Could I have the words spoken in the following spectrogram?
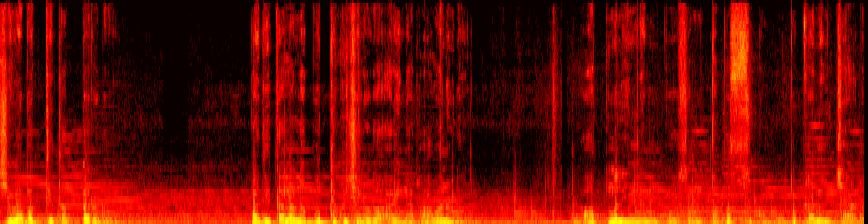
శివభక్తి తత్పరుడు పది తలల బుద్ధికు చెలుడు అయిన రావణుడు ఆత్మలింగం కోసం తపస్సుకు ఉపక్రమించాడు.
